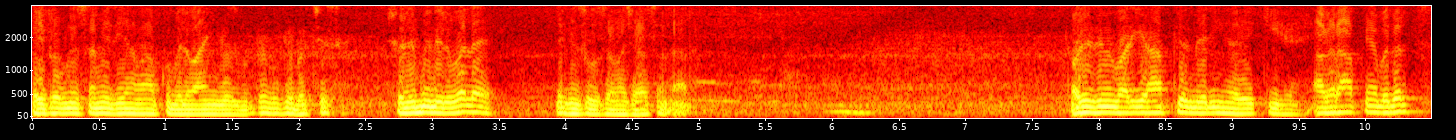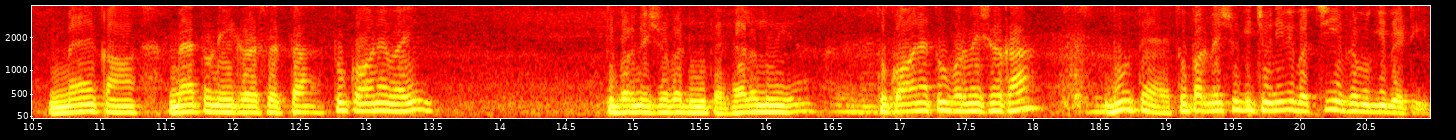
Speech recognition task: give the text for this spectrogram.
कई प्रभु ने समय दिया, हम आपको मिलवाएँगे उस प्रभु के बच्चे से। शरीर में निर्बल है, लेकिन सुसमाचार सुना रहा और ये जिम्मेवारी आपकी और मेरी हर एक की है। अगर आप कहें बदल, मैं कहा, मैं तो नहीं कर सकता। तू कौन है भाई? तू परमेश्वर का दूत है। हेलो तू कौन है? तू परमेश्वर का दूत है। तू परमेश्वर की चुनी हुई बच्ची है प्रभु की बेटी।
